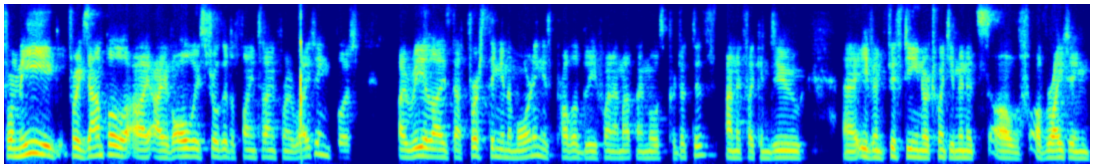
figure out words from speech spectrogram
for me for example I, i've always struggled to find time for my writing but i realize that first thing in the morning is probably when i'm at my most productive. And if i can do uh, even 15 or 20 minutes of of writing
